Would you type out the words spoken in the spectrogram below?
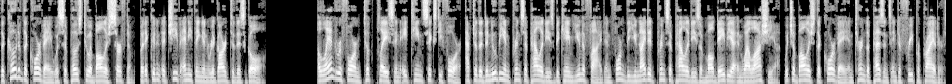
The Code of the Corvée was supposed to abolish serfdom, but it couldn't achieve anything in regard to this goal. A land reform took place in 1864, after the Danubian principalities became unified and formed the United Principalities of Moldavia and Wallachia, which abolished the corvée and turned the peasants into free proprietors.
